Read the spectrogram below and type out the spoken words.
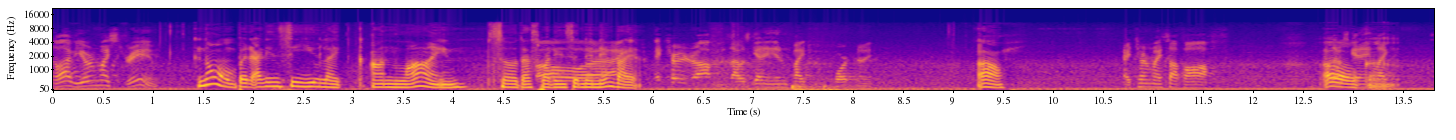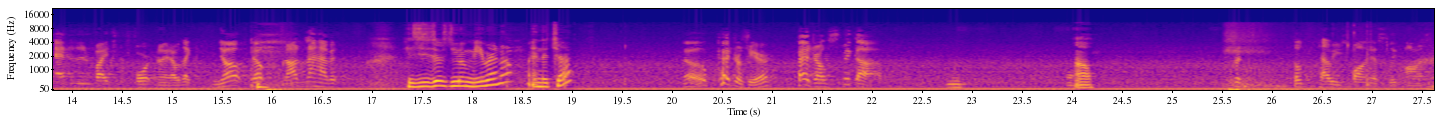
live. You were in my stream. No, but I didn't see you like online, so that's why I didn't send Oh, an uh, invite. I, I turned it off because I was getting an invite to Fortnite. Oh, I turned myself off. 'cause I was oh getting like god. 10 invites for Fortnite. I was like, nope, nope, not gonna have it. Is it just you and me right now in the chat? No, Pedro's here. Pedro, speak up. Mm. Oh, Don't tell me he's falling asleep, honestly.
